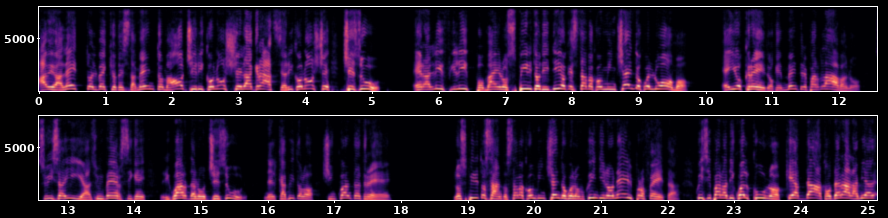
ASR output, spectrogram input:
aveva letto il Vecchio Testamento, ma oggi riconosce la grazia, riconosce Gesù. Era lì Filippo, ma è lo Spirito di Dio che stava convincendo quell'uomo. E io credo che mentre parlavano su Isaia, sui versi che riguardano Gesù nel capitolo 53, lo Spirito Santo stava convincendo quell'uomo, quindi non è il profeta, qui si parla di qualcuno che ha dato, darà la, mia,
